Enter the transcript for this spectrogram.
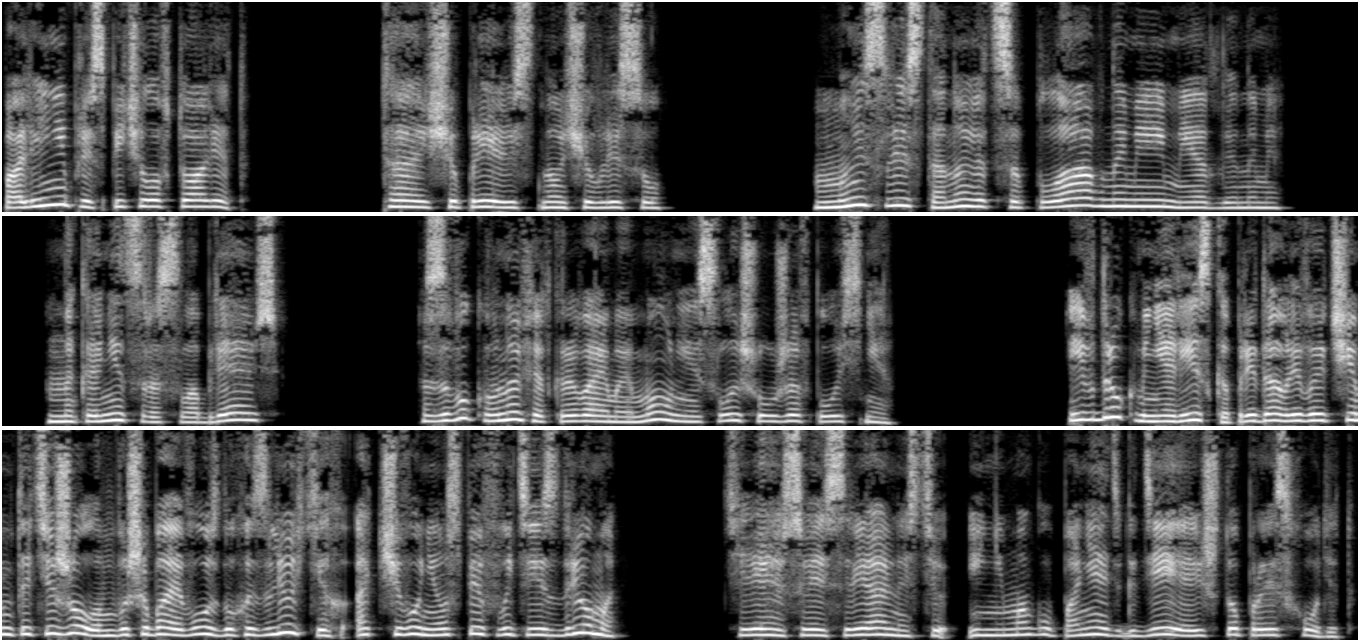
Полине приспичило в туалет. Та еще прелесть ночью в лесу. Мысли становятся плавными и медленными. Наконец расслабляюсь. Звук вновь открываемой молнии слышу уже в полусне. И вдруг меня резко придавливает чем-то тяжелым, вышибая воздух из легких, отчего, не успев выйти из дремы, теряю связь с реальностью и не могу понять, где я и что происходит.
